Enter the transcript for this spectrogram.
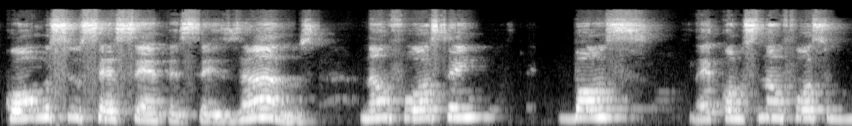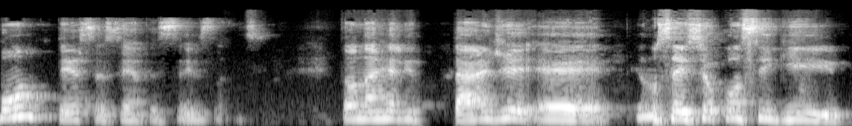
Como se os 66 anos não fossem bons, né? como se não fosse bom ter 66 anos. Então, na realidade, é, eu não sei se eu consegui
